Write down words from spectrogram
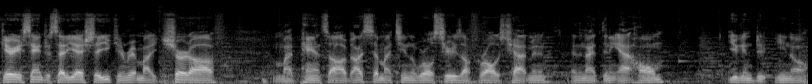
Gary Sanchez said yesterday, you can rip my shirt off, my pants off. I sent my team the World Series off for Aroldis Chapman in the ninth inning at home. You can do, you know,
